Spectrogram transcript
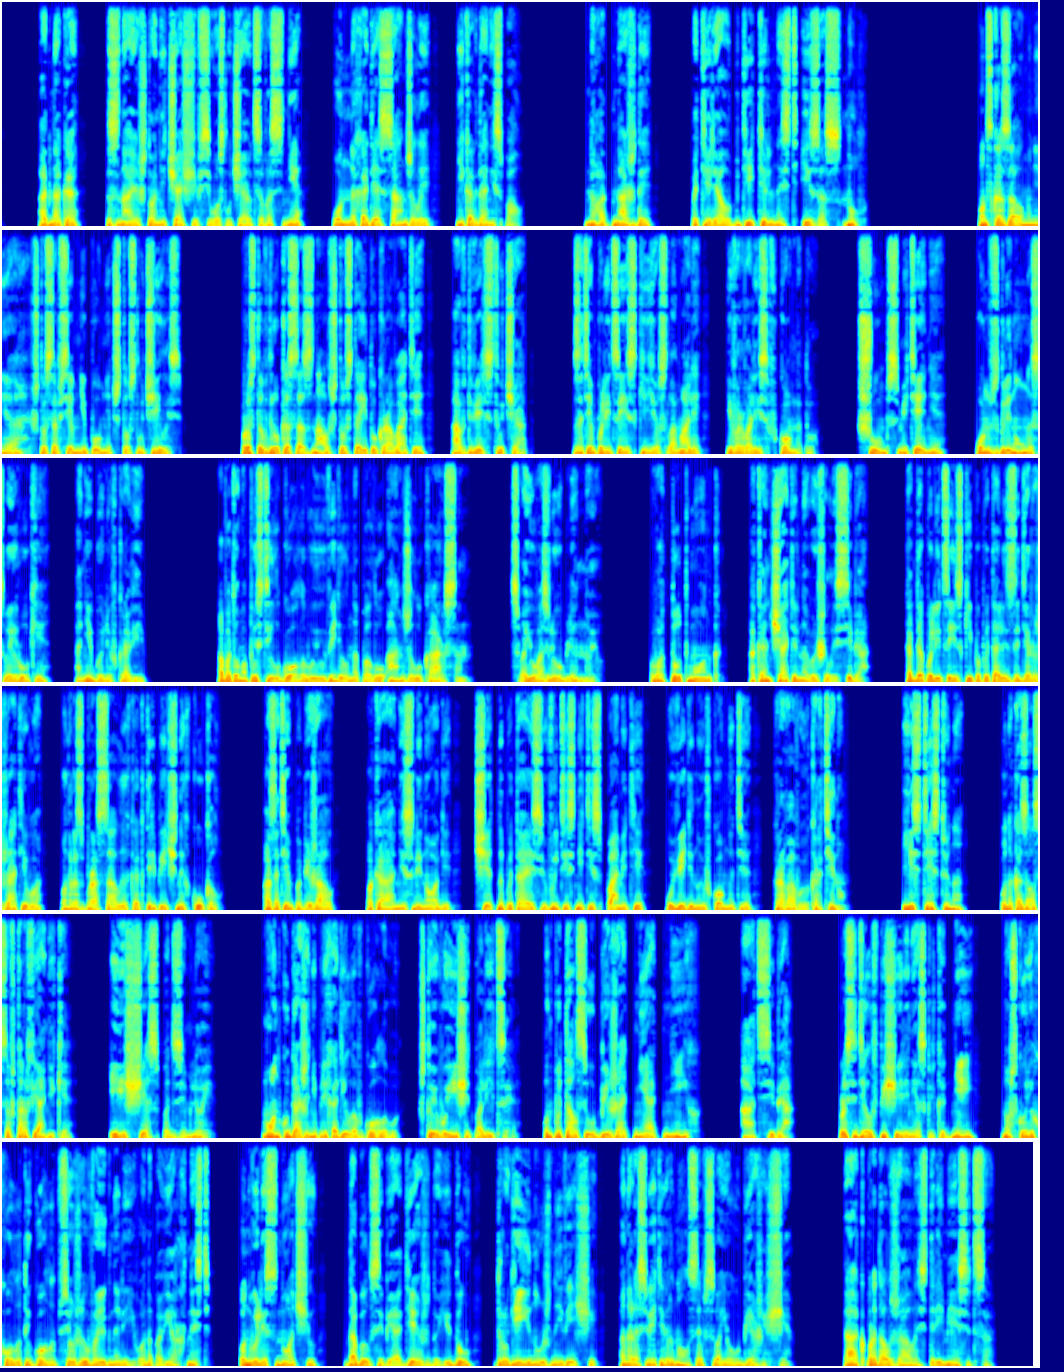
Однако, зная, что они чаще всего случаются во сне, он, находясь с Анжелой, никогда не спал. Но однажды потерял бдительность и заснул. Он сказал мне, что совсем не помнит, что случилось. Просто вдруг осознал, что стоит у кровати, а в дверь стучат. Затем полицейские ее сломали и ворвались в комнату. Шум, смятение. Он взглянул на свои руки, они были в крови. А потом опустил голову и увидел на полу Анжелу Карсон, свою возлюбленную. Вот тут Монк окончательно вышел из себя. Когда полицейские попытались задержать его, он разбросал их, как тряпичных кукол, а затем побежал, пока несли ноги, тщетно пытаясь вытеснить из памяти увиденную в комнате кровавую картину. Естественно, он оказался в торфянике и исчез под землей. Монку даже не приходило в голову, что его ищет полиция. Он пытался убежать не от них, а от себя. Просидел в пещере несколько дней, но вскоре холод и голод все же выгнали его на поверхность. Он вылез ночью, добыл себе одежду, еду, другие нужные вещи, а на рассвете вернулся в свое убежище. Так продолжалось три месяца.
